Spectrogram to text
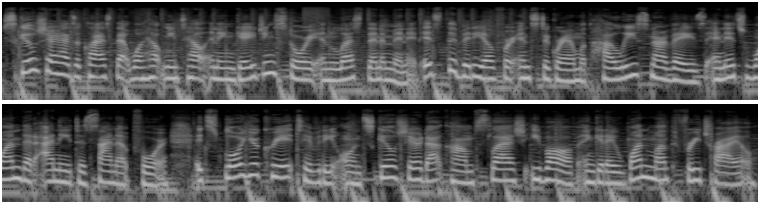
Skillshare has a class that will help me tell an engaging story in less than a minute. It's the video for Instagram with Hallease Narvaez, and it's one that I need to sign up for. Explore your creativity on Skillshare.com slash evolve and get a one-month free trial.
